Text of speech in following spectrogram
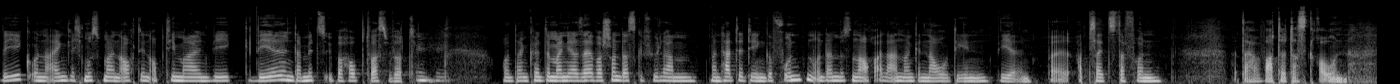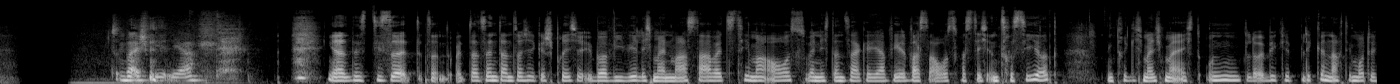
Weg und eigentlich muss man auch den optimalen Weg wählen, damit es überhaupt was wird. Mhm. Und dann könnte man ja selber schon das Gefühl haben, man hatte den gefunden und dann müssen auch alle anderen genau den wählen, weil abseits davon, da wartet das Grauen. Zum Beispiel, ja. Ja, das, diese, da sind dann solche Gespräche über, wie wähle ich mein Masterarbeitsthema aus. Wenn ich dann sage, ja, wähl was aus, was dich interessiert, dann kriege ich manchmal echt ungläubige Blicke nach dem Motto,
